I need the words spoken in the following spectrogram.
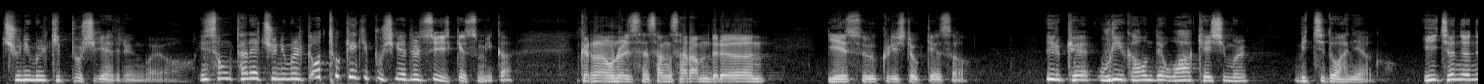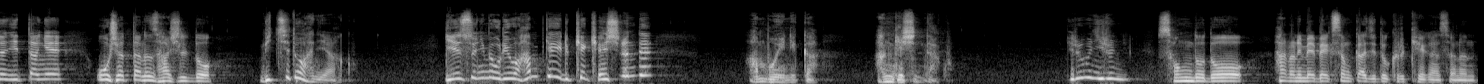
주님을 기쁘시게 해드리는 거예요. 이 성탄의 주님을 어떻게 기쁘시게 해드릴 수 있겠습니까? 그러나 오늘 세상 사람들은 예수 그리스도께서 이렇게 우리 가운데 와 계심을 믿지도 아니하고 2000년 전이 땅에 오셨다는 사실도 믿지도 아니하고 예수님이 우리와 함께 이렇게 계시는데 안 보이니까 안 계신다고. 여러분 이런 성도도 하나님의 백성까지도 그렇게 가서는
